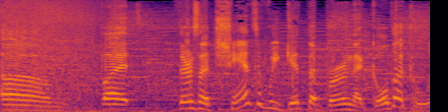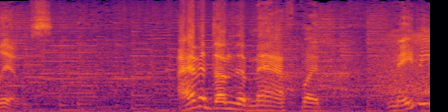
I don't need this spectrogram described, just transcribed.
know. Um, but there's a chance if we get the burn that Golduck lives. I haven't done the math, but maybe.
